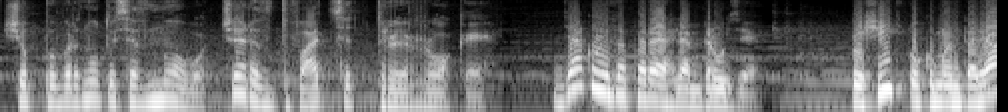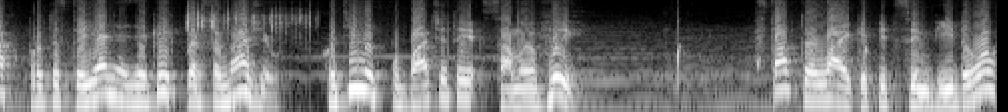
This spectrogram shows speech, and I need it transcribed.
щоб повернутися знову через 23 роки. Дякую за перегляд, друзі. Пишіть у коментарях протистояння яких персонажів хотіли б побачити саме ви. Ставте лайки під цим відео,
